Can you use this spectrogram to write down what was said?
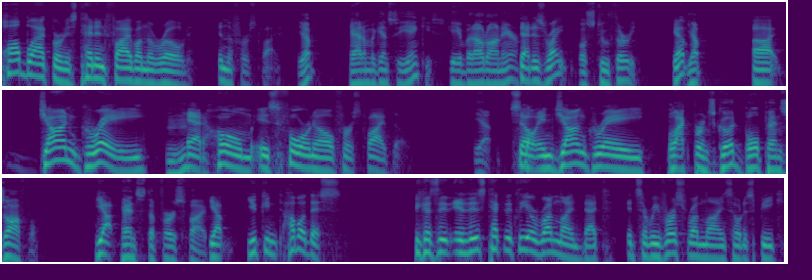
Paul Blackburn is ten and five on the road in the first five. Yep. Had him against the Yankees. Gave it out on air. That is right. Plus 230. Yep. Yep. Uh, Jon Gray Mhm. at home is four and zero first five though. Yeah. So and Jon Gray, Blackburn's good. Bullpen's awful. yep, Hence the first five. Yep. You can. How about this? Because it, it is technically a run line bet. It's a reverse run line, so to speak.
